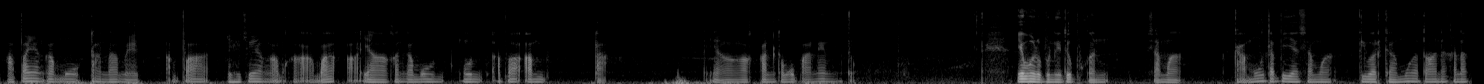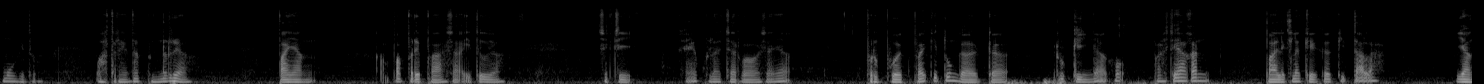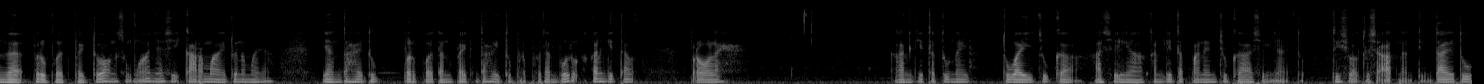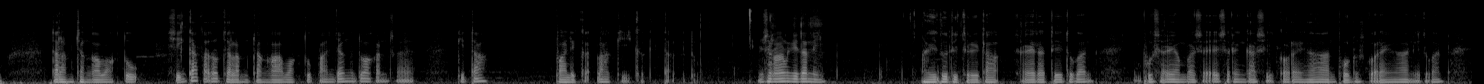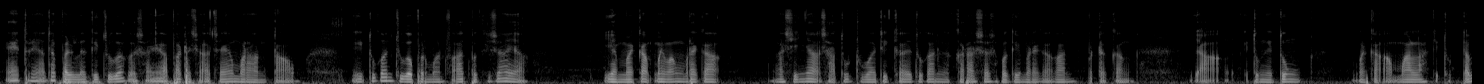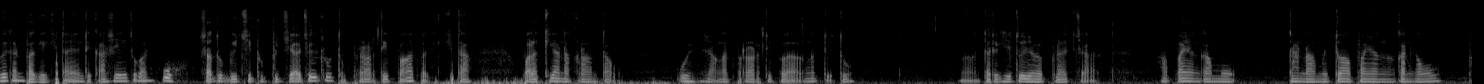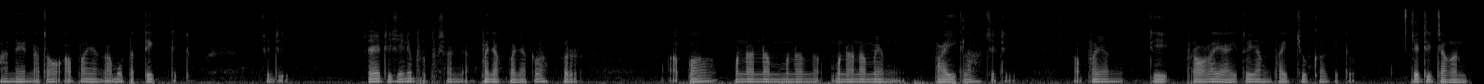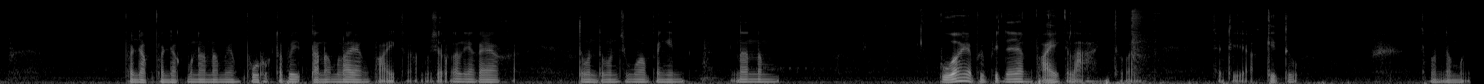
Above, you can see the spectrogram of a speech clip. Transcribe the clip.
apa yang kamu tanam ya apa ya itu yang apa, apa yang akan kamu apa am, tak yang akan kamu panen itu ya walaupun itu bukan sama kamu tapi ya sama keluargamu atau anak-anakmu gitu. Wah ternyata bener ya apa yang apa peribahasa itu ya. Jadi saya belajar bahwasanya berbuat baik itu nggak ada ruginya kok. Pasti akan balik lagi ke kita lah. Yang nggak berbuat baik doang semuanya sih. Karma itu namanya. Yang entah itu perbuatan baik entah itu perbuatan buruk akan kita peroleh. Akan kita tunai tuai juga hasilnya akan kita panen juga hasilnya itu di suatu saat nanti. Entah itu dalam jangka waktu singkat atau dalam jangka waktu panjang itu akan saya kita balik lagi ke kita gitu misalkan kita nih nah itu dicerita saya tadi itu kan ibu saya mbak saya sering kasih gorengan bonus gorengan gitu kan. Eh ternyata balik lagi juga ke saya pada saat saya merantau. Itu kan juga bermanfaat bagi saya. Ya mereka memang mereka ngasihnya satu dua tiga itu kan gak kerasa sebagai mereka kan pedagang yang hitung-hitung mereka amal lah gitu. Tapi kan bagi kita yang dikasih itu kan uh satu biji dua biji aja itu berarti banget bagi kita. Apalagi anak rantau wih sangat berarti banget itu Nah, dari situ ya belajar apa yang kamu tanam itu apa yang akan kamu panen atau apa yang kamu petik gitu. Jadi saya di sini berpesan ya banyak-banyaklah ber apa menanam menanam menanam yang baik lah. Jadi apa yang diperoleh ya itu yang baik juga gitu. Jadi jangan banyak-banyak menanam yang buruk tapi tanamlah yang baik lah. Misalkan ya kayak teman-teman semua pengen nanam buah ya bibitnya yang baik lah gitu kan. Jadi ya gitu teman-teman.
